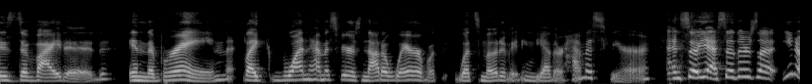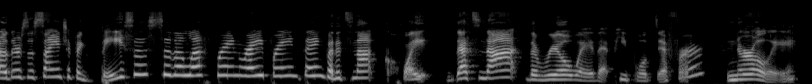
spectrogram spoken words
is divided in the brain. Like one hemisphere is not aware of what, what's motivating the other hemisphere. And so yeah so there's a you know there's a scientific basis to the left brain right brain thing but it's not quite that's not the real way that people differ neurally.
